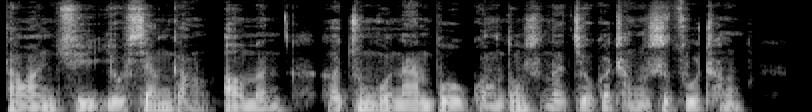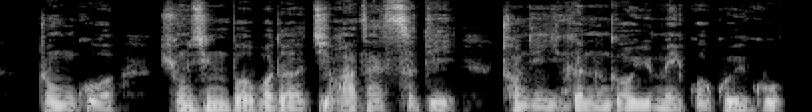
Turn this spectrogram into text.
大湾区由香港、澳门和中国南部广东省的九个城市组成。中国雄心勃勃地计划在此地创建一个能够与美国硅谷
